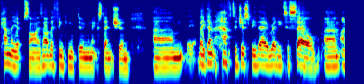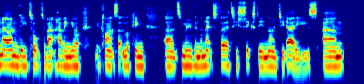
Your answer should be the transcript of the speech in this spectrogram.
Can they upsize? Are they thinking of doing an extension? Um, they don't have to just be there ready to sell. Um, I know Andy talked about having your, your clients that are looking uh, to move in the next 30, 60, and 90 days. Um,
